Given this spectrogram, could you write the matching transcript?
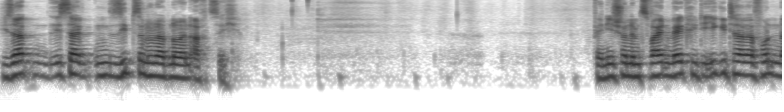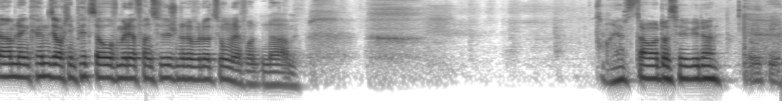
Ich sag, ich sag 1789. Wenn die schon im Zweiten Weltkrieg die E-Gitarre erfunden haben, dann können sie auch den Pizzaofen in der Französischen Revolution erfunden haben. Jetzt dauert das hier wieder. Irgendwie.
